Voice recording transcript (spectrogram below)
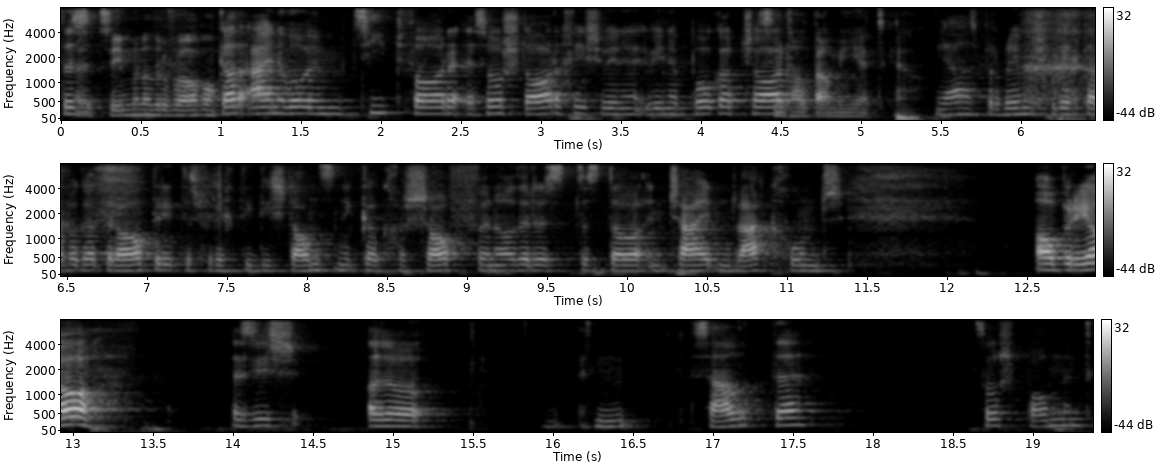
Das, hat immer noch drauf angekommen. gerade einer, der im Zeitfahren so stark ist wie ein, wie ein sind Pogacar. halt auch müde, gell? Ja, das Problem ist vielleicht aber gerade der Antritt, dass vielleicht die Distanz nicht gerade kannst schaffen oder dass, dass da entscheidend wegkommst. Aber ja, es ist also selten so spannend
